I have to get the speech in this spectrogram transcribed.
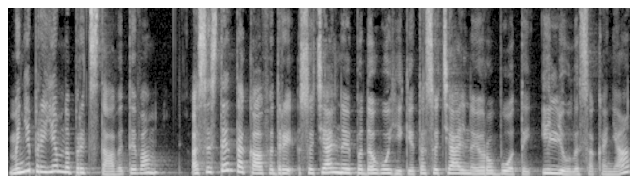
Мені приємно представити вам асистента кафедри соціальної педагогіки та соціальної роботи Іллю Лисаканя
